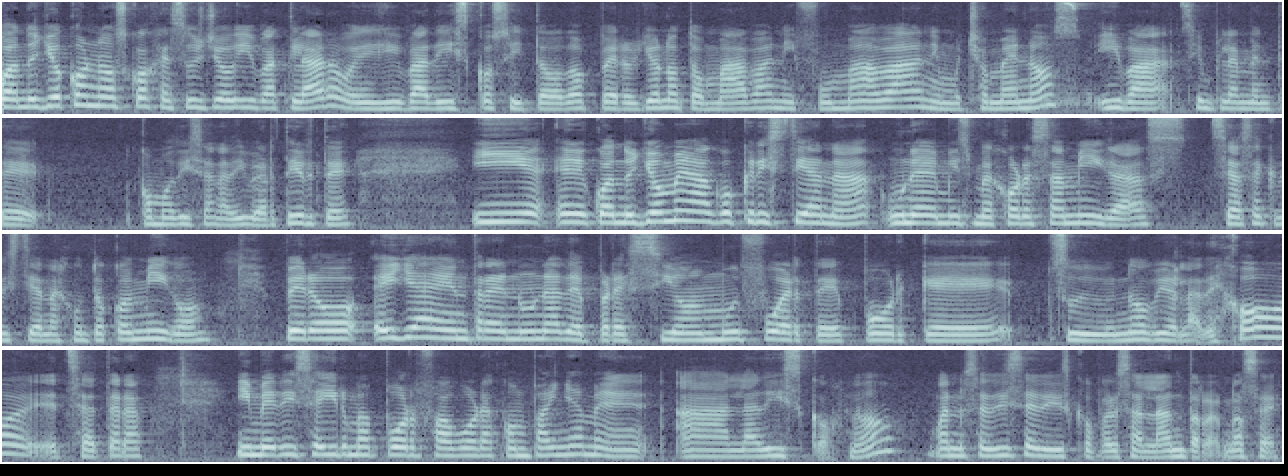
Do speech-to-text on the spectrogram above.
Cuando yo conozco a Jesús, yo iba, claro, iba a discos y todo, pero yo no tomaba, ni fumaba, ni mucho menos. Iba simplemente, como dicen, a divertirte. Y eh, cuando yo me hago cristiana, una de mis mejores amigas se hace cristiana junto conmigo, pero ella entra en una depresión muy fuerte porque su novio la dejó, etcétera. Y me dice, Irma, por favor, acompáñame a la disco, ¿no? Bueno, se dice disco, pero es al antro, no sé.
